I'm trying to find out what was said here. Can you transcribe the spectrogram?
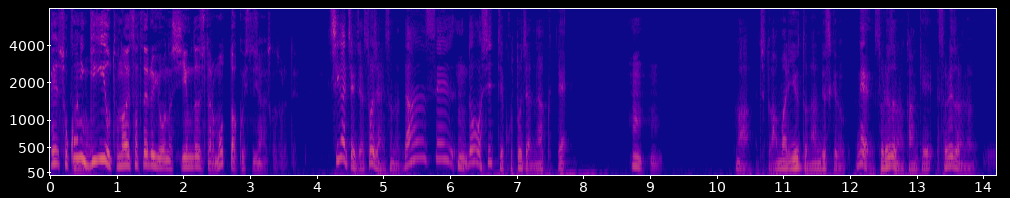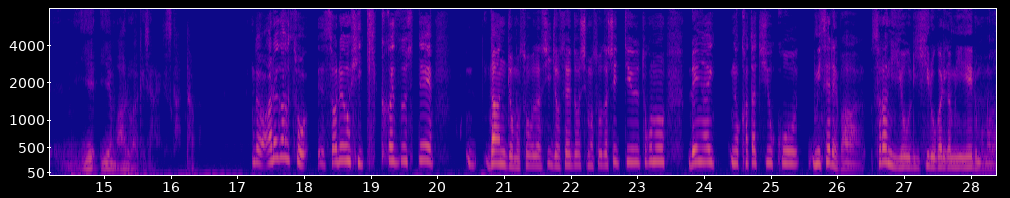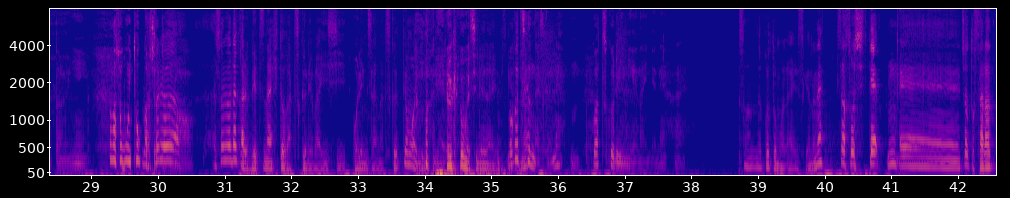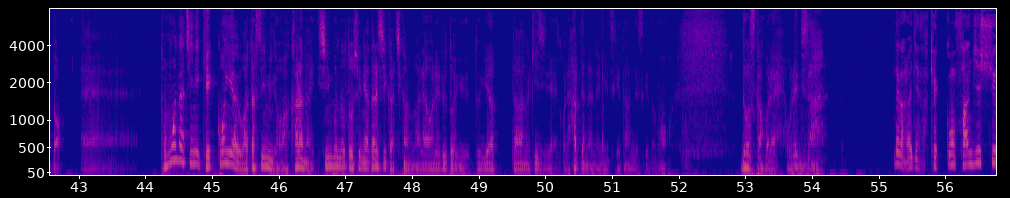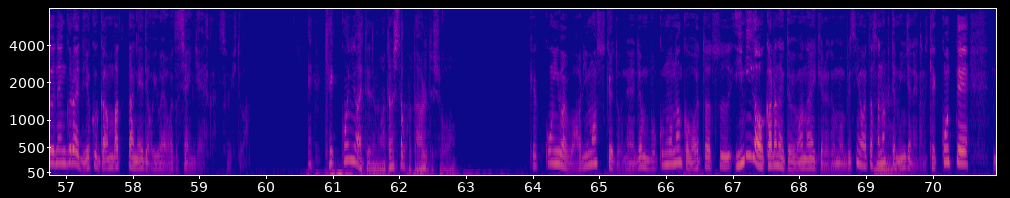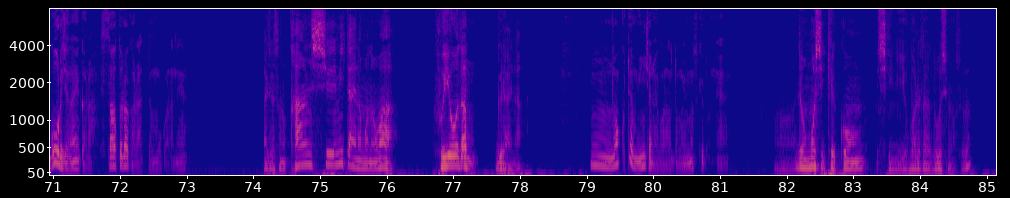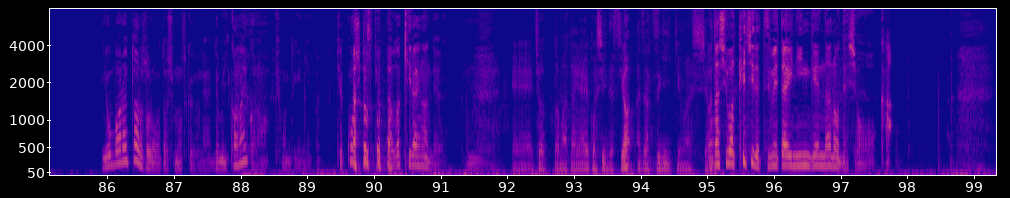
え、そこに疑義を唱えさせるような CM だとしたらもっと悪質じゃないですか、それって。違う違う違う、そうじゃない。その男性同士っていうことじゃなくて、うんうん。まあ、ちょっとあんまり言うとなんですけど、ね、それぞれの関係、それぞれの家、家もあるわけじゃないですか、多分。だからあれがそう、それをきっかけとして、男女もそうだし、女性同士もそうだしっていうところの恋愛の形をこう見せれば、さらにより広がりが見えるものだったのに、なんかそこに特化しちゃったから、まあそれはだから別な人が作ればいいし、オレンジさんが作ってもいいのかもしれないですけど、ね。僕は作んないですからね。うん、僕は作る意味がないんでね。はい。そんなこともないですけどね。さあ、そして、うんえー、ちょっとさらっと、えー、友達に結婚祝いを渡す意味がわからない。新聞の投書に新しい価値観が現れるというトゥギャッターの記事で、これ、ハテナで見つけたんですけども。どうですか、これ、オレンジさだからあれじゃないですか、結婚30周年ぐらいでよく頑張ったねでお祝いを渡しちゃいいんじゃないですか、そういう人は。ん。え、結婚祝いってでも渡したことあるでしょ？結婚祝いはありますけどね。でも僕もなんか渡す、意味がわからないとは言わないけれども、別に渡さなくてもいいんじゃないかな。結婚ってゴールじゃないから、スタートだからって思うからね。あ、じゃあその慣習みたいなものは、不要だうんぐらいな。うん、なくてもいいんじゃないかなと思いますけどね。あーでももし結婚式に呼ばれたらどうします？呼ばれたらそれは渡しますけどね。でも行かないかな、基本的に。結婚式って場が嫌いなんで。うん、えー、ちょっとまたややこしいですよ。じゃあ次行きましょう。私はケチで冷たい人間なのでしょうか。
